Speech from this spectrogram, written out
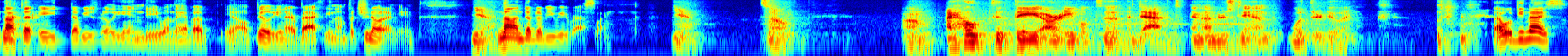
Not that AEW is really indie when they have a you know a billionaire backing them, but you know what I mean. Yeah. Non WWE wrestling. Yeah. So um, I hope that they are able to adapt and understand what they're doing. That would be nice.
